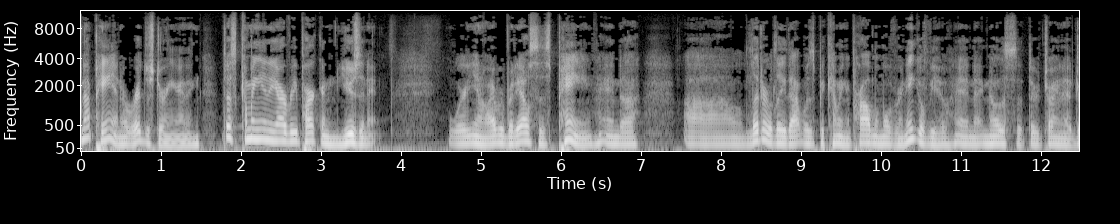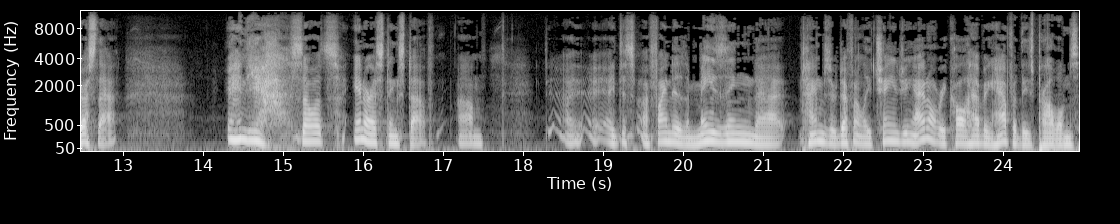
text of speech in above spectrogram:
Not paying or registering anything, just coming in the RV park and using it, where you know everybody else is paying. And uh, uh, literally that was becoming a problem over in Eagleview, and I noticed that they're trying to address that. And yeah, so it's interesting stuff. Um, I, I just I find it amazing that times are definitely changing. I don't recall having half of these problems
